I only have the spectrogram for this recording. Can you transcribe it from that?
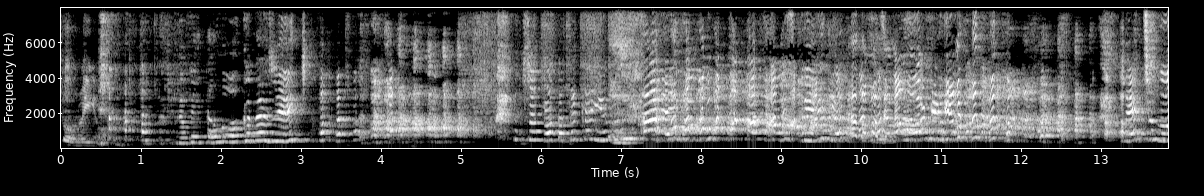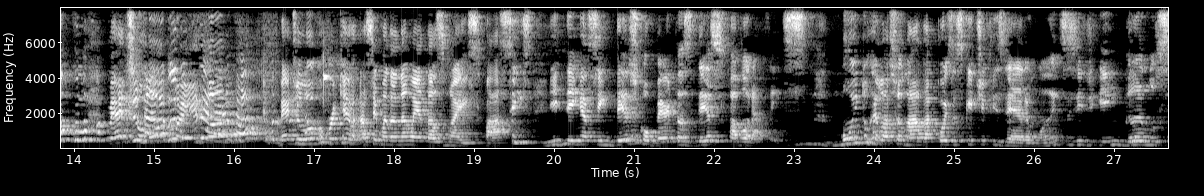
touro, hein? Aproveitar louca, né, gente? A chapéu tá até caindo. Ela tá fazendo a louca aqui. Mete o louco, louco. Mete o louco aí, touro. Mete o louco porque a semana não é das mais fáceis e tem, assim, descobertas desfavoráveis. Muito relacionado a coisas que te fizeram antes e de enganos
